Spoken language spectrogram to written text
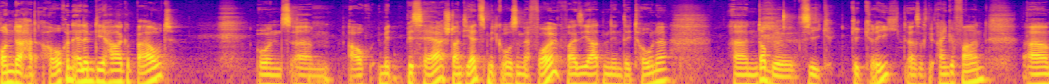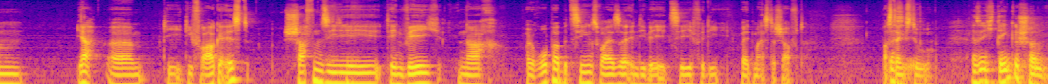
Honda hat auch ein LMDH gebaut und ähm, auch mit bisher stand jetzt mit großem Erfolg, weil sie hatten in Daytona einen Doppelsieg gekriegt, also eingefahren. Ähm, ja, ähm, die, die Frage ist, schaffen sie den Weg nach Europa beziehungsweise in die WEC für die Weltmeisterschaft? Was Das- denkst du? Also ich denke schon,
